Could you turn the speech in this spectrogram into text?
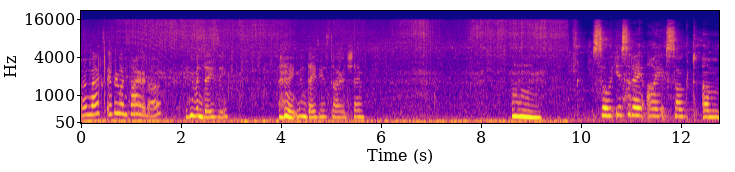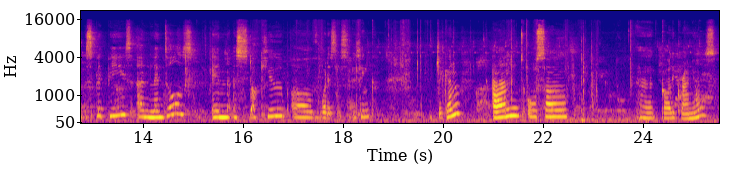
Oh, Max, everyone tired, huh? Even Daisy. Even Daisy is tired, shame. Mm. So yesterday I soaked um, split peas and lentils in a stock cube of, what is this, I think, chicken and also uh, garlic granules.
